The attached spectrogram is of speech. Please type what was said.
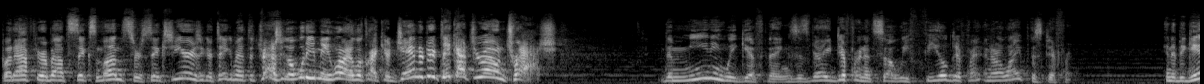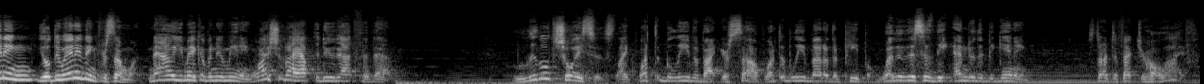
But after about six months or six years, you go take them out the trash. You go, What do you mean? What, I look like your janitor? Take out your own trash. The meaning we give things is very different, and so we feel different, and our life is different. In the beginning, you'll do anything for someone. Now you make up a new meaning. Why should I have to do that for them? Little choices, like what to believe about yourself, what to believe about other people, whether this is the end or the beginning, start to affect your whole life.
